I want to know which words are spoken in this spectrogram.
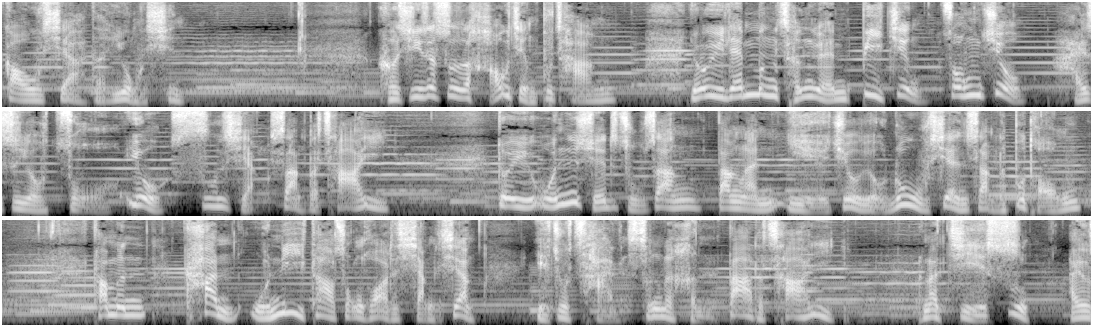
高下的用心。可惜的是好景不长，由于联盟成员毕竟终究还是有左右思想上的差异，对于文学的主张当然也就有路线上的不同，他们看文艺大众化的想象。也就产生了很大的差异，那解释还有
